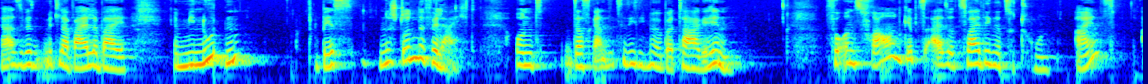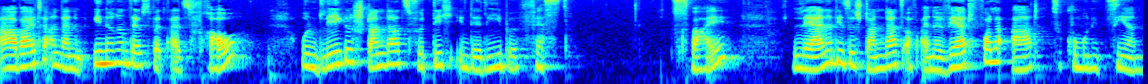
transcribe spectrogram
Ja, also wir sind mittlerweile bei Minuten bis eine Stunde vielleicht. Und das Ganze zieht sich nicht mehr über Tage hin. Für uns Frauen gibt es also zwei Dinge zu tun. Eins, arbeite an deinem inneren Selbstwert als Frau und lege Standards für dich in der Liebe fest. 2. Lerne diese Standards auf eine wertvolle Art zu kommunizieren.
